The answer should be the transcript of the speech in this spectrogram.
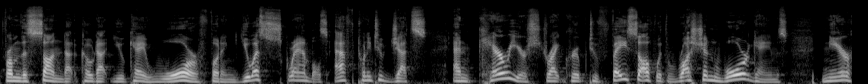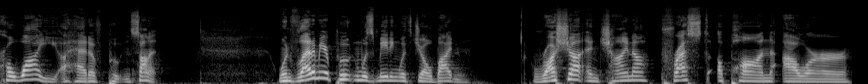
From the sun.co.uk, war footing. U.S. scrambles F 22 jets and carrier strike group to face off with Russian war games near Hawaii ahead of Putin summit. When Vladimir Putin was meeting with Joe Biden, Russia and China pressed upon our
